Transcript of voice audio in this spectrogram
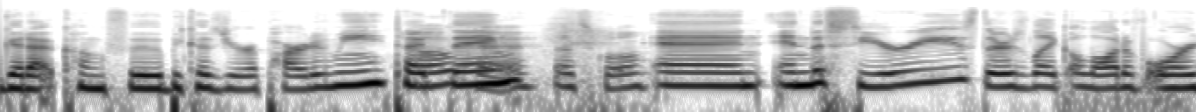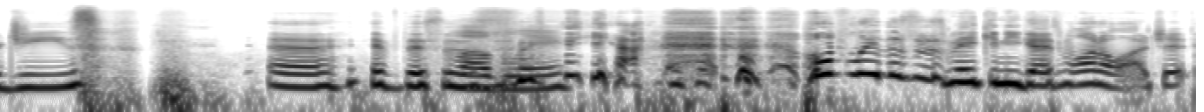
good at kung fu because you're a part of me type okay, thing. that's cool. And in the series, there's like a lot of orgies. uh, if this is Lovely. yeah. Hopefully, this is making you guys want to watch it.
